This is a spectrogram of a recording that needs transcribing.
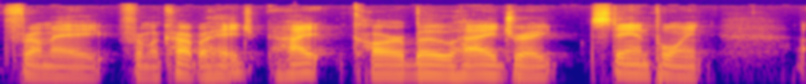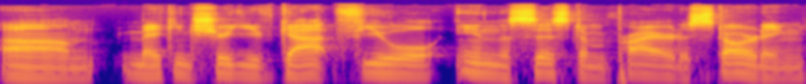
from a from a carbohydrate carbohydrate standpoint. Um, making sure you've got fuel in the system prior to starting,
